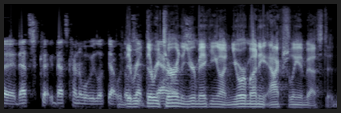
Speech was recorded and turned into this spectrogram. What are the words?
uh, that's that's kind of what we looked at with the, re- the return that you're making on your money actually invested.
